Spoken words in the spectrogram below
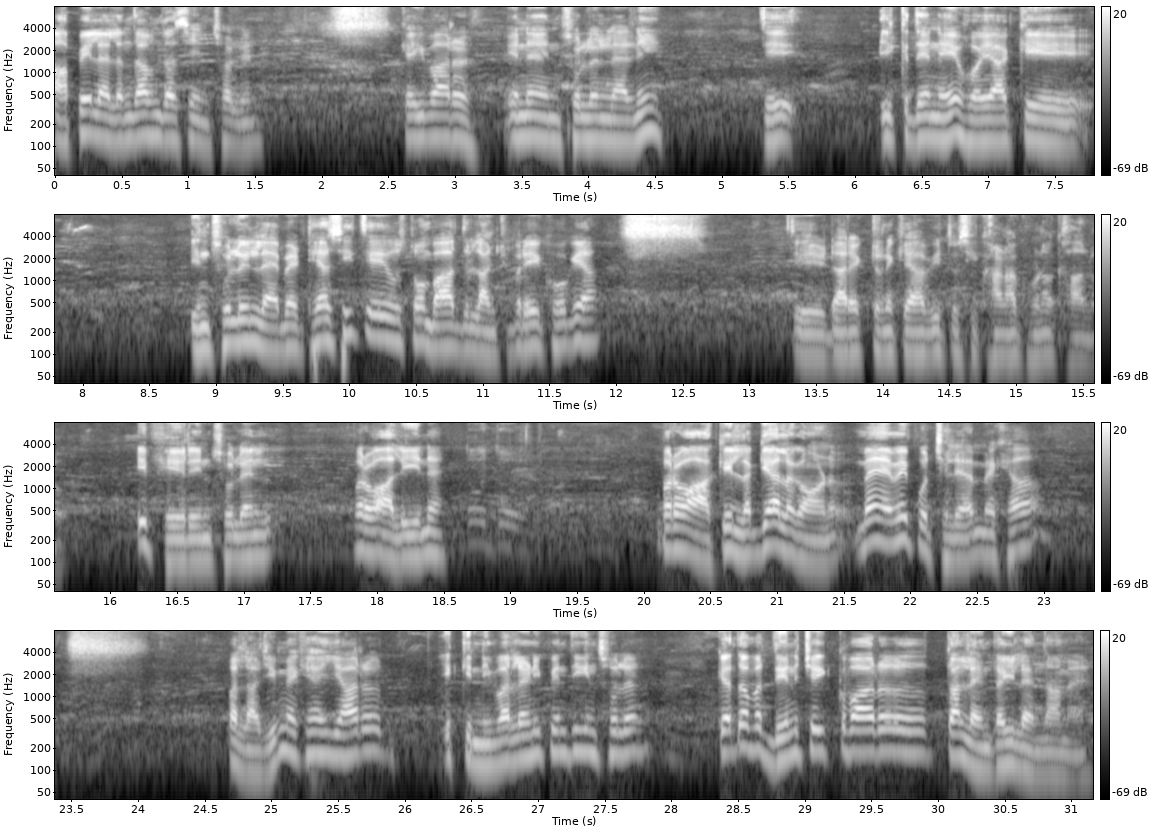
ਆਪੇ ਲੈ ਲੈਂਦਾ ਹੁੰਦਾ ਸੀ ਇਨਸੂਲਿਨ ਕਈ ਵਾਰ ਇਹਨੇ ਇਨਸੂਲਿਨ ਲੈਣੀ ਤੇ ਇੱਕ ਦਿਨ ਇਹ ਹੋਇਆ ਕਿ ਇਨਸੂਲਿਨ ਲੈ ਬੈਠਿਆ ਸੀ ਤੇ ਉਸ ਤੋਂ ਬਾਅਦ ਲੰਚ ਬ੍ਰੇਕ ਹੋ ਗਿਆ। ਤੇ ਡਾਇਰੈਕਟਰ ਨੇ ਕਿਹਾ ਵੀ ਤੁਸੀਂ ਖਾਣਾ ਖੋਣਾ ਖਾ ਲਓ। ਇਹ ਫੇਰ ਇਨਸੂਲਿਨ ਭਰਵਾ ਲਈ ਨੇ ਭਰਵਾ ਕੇ ਲੱਗਿਆ ਲਗਾਉਣ। ਮੈਂ ਐਵੇਂ ਪੁੱਛ ਲਿਆ, ਮੈਂ ਕਿਹਾ, ਭੱਲਾ ਜੀ, ਮੈਂ ਕਿਹਾ, ਯਾਰ, ਇਹ ਕਿੰਨੀ ਵਾਰ ਲੈਣੀ ਪੈਂਦੀ ਇਨਸੂਲਿਨ ਕਹਿੰਦਾ ਮੈਂ ਦਿਨ 'ਚ ਇੱਕ ਵਾਰ ਤਾਂ ਲੈਂਦਾ ਹੀ ਲੈਂਦਾ ਮੈਂ।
